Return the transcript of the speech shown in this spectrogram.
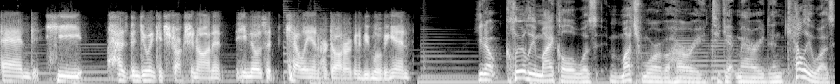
and he has been doing construction on it. He knows that Kelly and her daughter are going to be moving in. You know, clearly Michael was much more of a hurry to get married than Kelly was.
